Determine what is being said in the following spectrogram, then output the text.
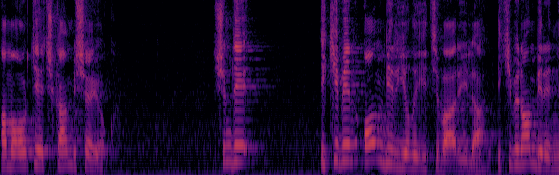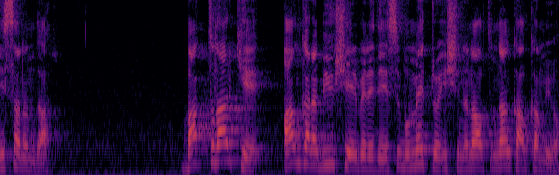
Ama ortaya çıkan bir şey yok. Şimdi 2011 yılı itibarıyla 2011'in Nisan'ında baktılar ki Ankara Büyükşehir Belediyesi bu metro işinin altından kalkamıyor.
